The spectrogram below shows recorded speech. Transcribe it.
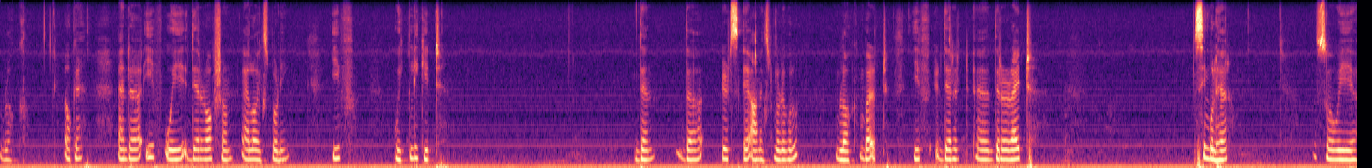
Block. Okay. And uh, if we there are option allow exploding. If we click it then the it's a unexplodable block. But if there uh, there are right symbol here. So we uh,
